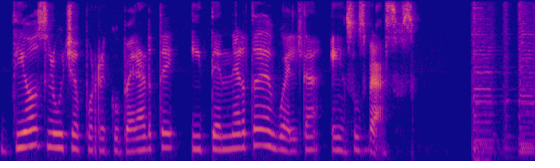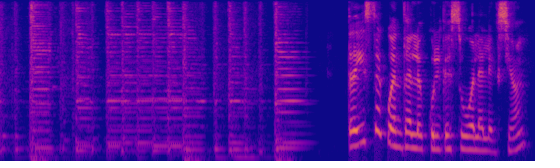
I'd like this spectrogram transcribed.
Dios lucha por recuperarte y tenerte de vuelta en sus brazos. ¿Te diste cuenta de lo cool que estuvo la lección?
